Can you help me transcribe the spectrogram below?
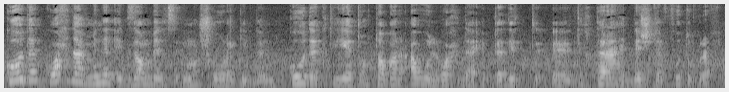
Kodak واحدة من ال examples المشهورة جدا. Kodak هي تعتبر أول واحدة ابتدت تخترع ال digital photography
